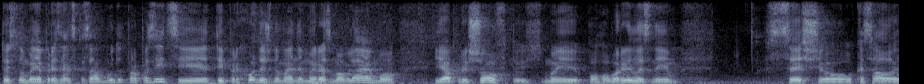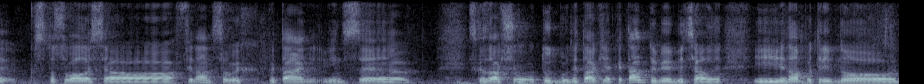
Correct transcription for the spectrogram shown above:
тобто ну, мені президент сказав, будуть пропозиції, ти приходиш до мене, ми розмовляємо. Я прийшов, тобто ми поговорили з ним. Все, що касало, стосувалося фінансових питань, він все сказав, що тут буде так, як і там тобі обіцяли, і нам потрібно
